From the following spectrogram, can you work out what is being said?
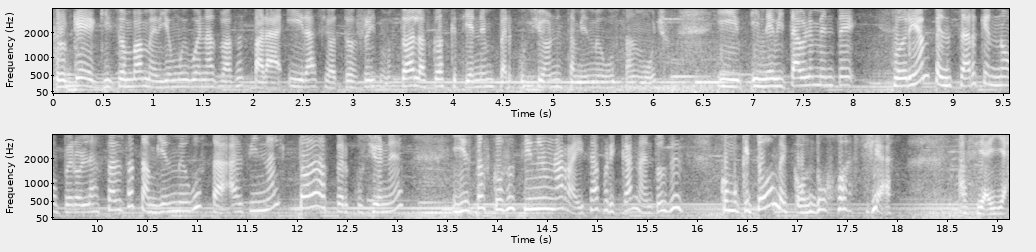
Creo que Kizomba me dio muy buenas bases para ir hacia otros ritmos. Todas las cosas que tienen percusiones también me gustan mucho. Y inevitablemente podrían pensar que no, pero la salsa también me gusta. Al final todas las percusiones y estas cosas tienen una raíz africana. Entonces como que todo me condujo hacia, hacia allá,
